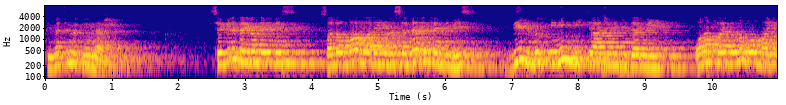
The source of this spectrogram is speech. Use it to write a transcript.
Kıymetli müminler, sevgili Peygamberimiz sallallahu aleyhi ve sellem Efendimiz bir müminin ihtiyacını gidermeyi, ona faydalı olmayı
